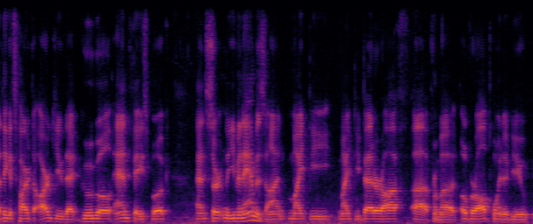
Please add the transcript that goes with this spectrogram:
I think it's hard to argue that Google and Facebook and certainly even Amazon might be might be better off uh, from an overall point of view,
